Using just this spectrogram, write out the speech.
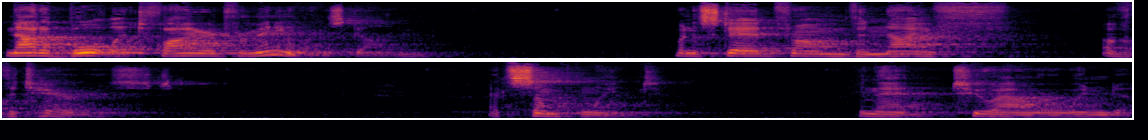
not a bullet fired from anyone's gun, but instead from the knife of the terrorist at some point in that two hour window.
